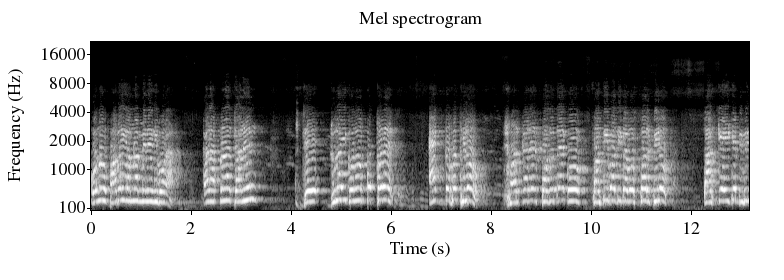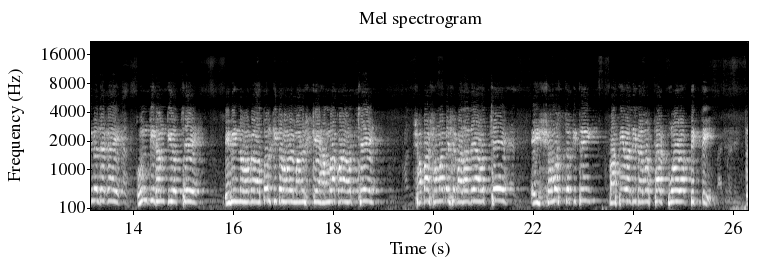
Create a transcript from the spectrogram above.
কোনোভাবেই আমরা মেনে নিব না। কারণ আপনারা জানেন যে জুলাই গণঅভ্যুত্থানের এক দফা ছিল সরকারের পদত্যাগ ও ফাঁসিবাদী ব্যবস্থার বিরোধ তাকে এই যে বিভিন্ন জায়গায় হুমকি ধামকি হচ্ছে, বিভিন্নভাবে অতর্কিতভাবে মানুষকে হামলা করা হচ্ছে, সভা সমাবেশে বাধা দেওয়া হচ্ছে, এই সমস্ত কিছুই ফাঁসিবাদী ব্যবস্থার পুনরাবৃত্তি। তো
